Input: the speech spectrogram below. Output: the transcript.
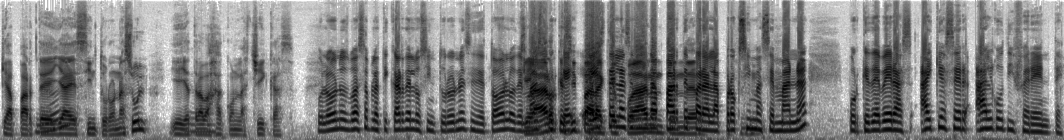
que aparte ella es cinturón azul y ella trabaja con las chicas. Pues luego nos vas a platicar de los cinturones y de todo lo demás, porque esta es la segunda parte para la próxima semana porque de veras hay que hacer algo diferente.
